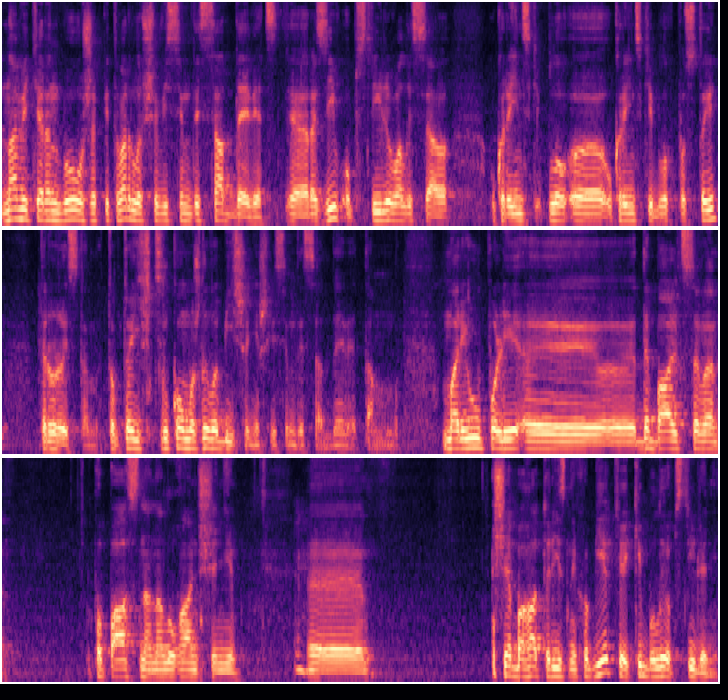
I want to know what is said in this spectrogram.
Навіть РНБО вже підтвердило, що 89 разів обстрілювалися українські, е, українські блокпости терористами. Тобто їх цілком можливо більше, ніж 89. Там Маріуполі, е, Дебальцеве, Попасна на Луганщині. Е, ще багато різних об'єктів, які були обстріляні.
